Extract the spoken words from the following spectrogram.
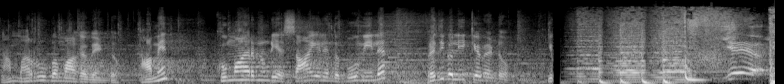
நாம் மறுரூபமாக வேண்டும். ஆமீன். குமாரனுடைய சாயல் இந்த பூமியில பிரதிபலிக்க வேண்டும். Yeah.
